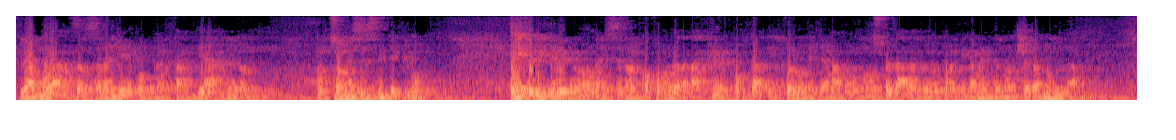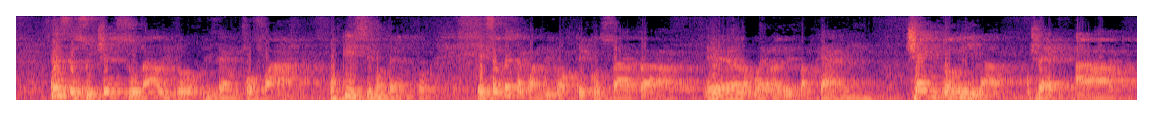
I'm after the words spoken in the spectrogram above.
le ambulanze a Sarajevo per tanti anni non, non sono esistite più, e i feriti venivano messi nel cofano delle macchine e portati in quello che chiamavano un ospedale dove praticamente non c'era nulla. Questo è successo un alito di tempo fa, pochissimo tempo. E sapete quanti morti è costata eh, la guerra dei Balcani? 100.000, cioè a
